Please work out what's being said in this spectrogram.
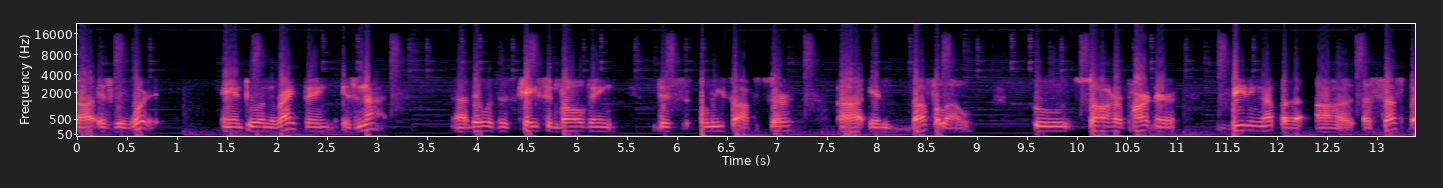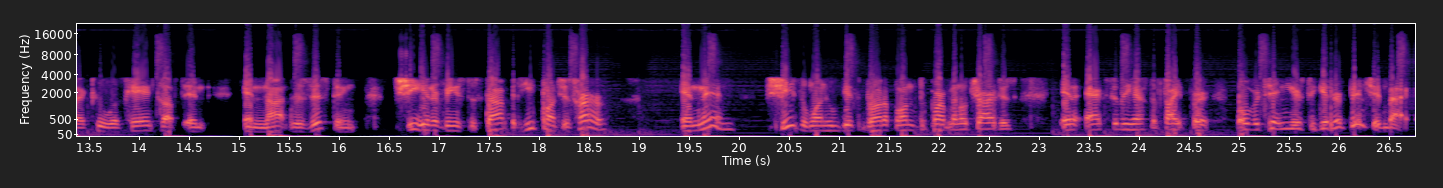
uh, is rewarded. And doing the right thing is not. Uh, there was this case involving this police officer uh, in Buffalo who saw her partner beating up a, a, a suspect who was handcuffed and, and not resisting. She intervenes to stop it. He punches her, and then she's the one who gets brought up on departmental charges and actually has to fight for over 10 years to get her pension back.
